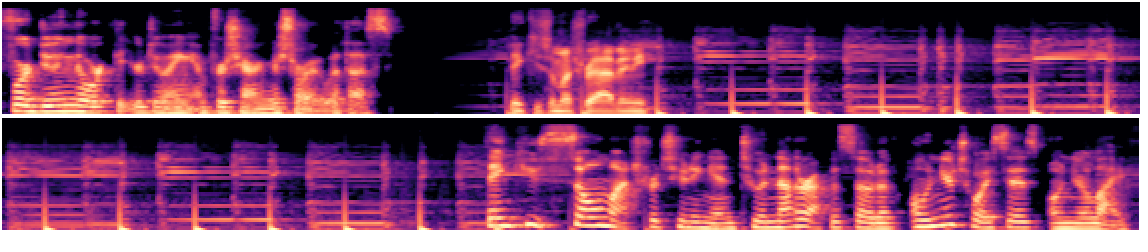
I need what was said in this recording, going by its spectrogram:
for doing the work that you're doing, and for sharing your story with us. Thank you so much for having me. Thank you so much for tuning in to another episode of Own Your Choices, Own Your Life.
